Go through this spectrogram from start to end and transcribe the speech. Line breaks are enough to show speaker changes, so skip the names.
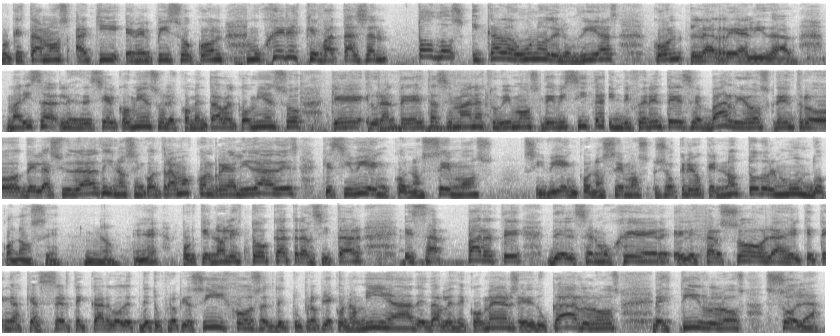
porque estamos aquí en el piso con mujeres que batallan todos y cada uno de los días con la realidad. Marisa les decía al comienzo, les comentaba al comienzo que durante esta semana estuvimos de visita en diferentes barrios dentro de la ciudad y nos encontramos con realidades que si bien conocemos, si bien conocemos, yo creo que no todo el mundo conoce.
No.
¿eh? Porque no les toca transitar esa parte del ser mujer, el estar sola, el que tengas que hacerte cargo de, de tus propios hijos, de tu propia economía, de darles de comer, educarlos, vestirlos, sola.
